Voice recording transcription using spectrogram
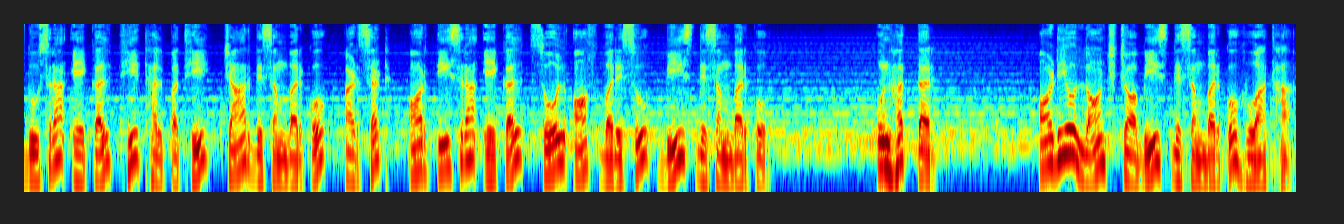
दूसरा एकल थी थलपथी 4 दिसंबर को अड़सठ और तीसरा एकल सोल ऑफ़ वरिसु 20 दिसंबर को। उनहत्तर, ऑडियो लॉन्च 24 दिसंबर को हुआ था।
